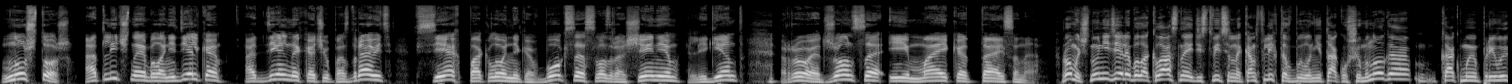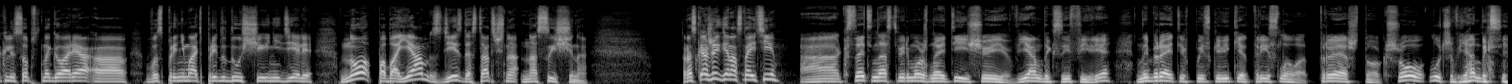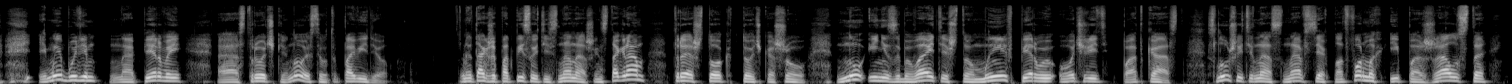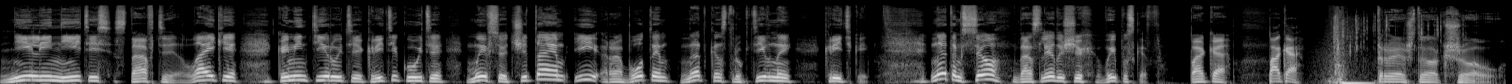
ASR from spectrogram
Ну что ж, отличная была неделька. Отдельно хочу поздравить всех поклонников бокса с возвращением легенд Роя Джонса и Майка Тайсона. Ромыч, ну неделя была классная, действительно, конфликтов было не так уж и много, как мы привыкли, собственно говоря, а, воспринимать предыдущие недели, но по боям здесь достаточно насыщенно. Расскажи, где нас найти. А, кстати, нас теперь можно найти еще и в Яндекс Эфире. Набирайте в поисковике три слова «Трэш Ток Шоу», лучше в Яндексе, и мы будем на первой а, строчке, ну, если вот по видео. Но также подписывайтесь на наш инстаграм trashtalk.show. Ну и не забывайте, что мы в первую очередь подкаст. Слушайте нас на всех платформах и, пожалуйста, не ленитесь, ставьте лайки, комментируйте, критикуйте. Мы все читаем и работаем над конструктивной критикой. На этом все. До следующих выпусков. Пока. Пока. Трэш-ток-шоу.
